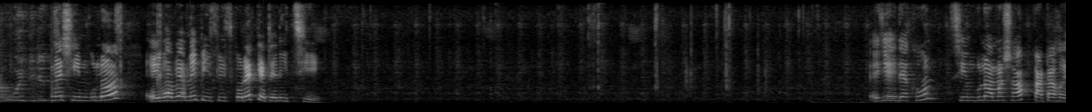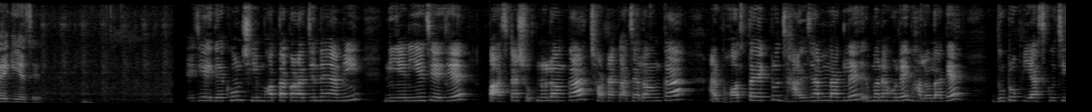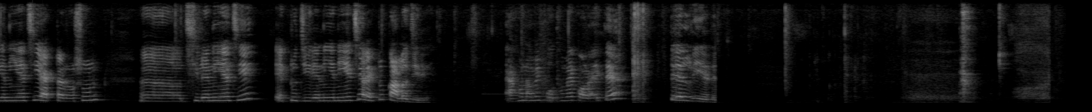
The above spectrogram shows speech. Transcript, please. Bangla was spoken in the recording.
প্রথমে শিমগুলো এইভাবে আমি পিস পিস করে কেটে নিচ্ছি। এই যে এই দেখুন, শিমগুলো আমার সব কাটা হয়ে গিয়েছে। এই যে এই দেখুন, শিম ভর্তা করার জন্য আমি নিয়ে নিয়েছি এই যে পাঁচটা শুকনো লঙ্কা, ছটা কাঁচা লঙ্কা আর ভর্তা একটু ঝাল ঝাল লাগলে মানে হলেই ভালো লাগে। দুটো পেঁয়াজ কুচিয়ে নিয়েছি, একটা রসুন ছিলে নিয়েছি, একটু জিরে নিয়ে নিয়েছি আর একটু কালো জিরে। এখন আমি প্রথমে কড়াইতে তেল দিয়ে দেব।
